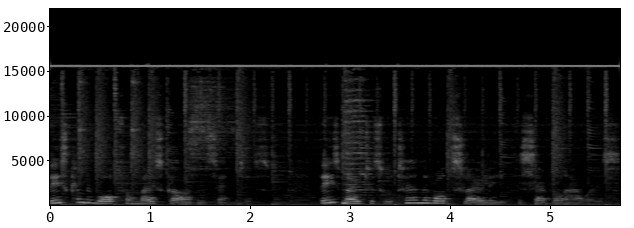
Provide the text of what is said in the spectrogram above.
These can be bought from most garden centres. These motors will turn the rod slowly for several hours.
